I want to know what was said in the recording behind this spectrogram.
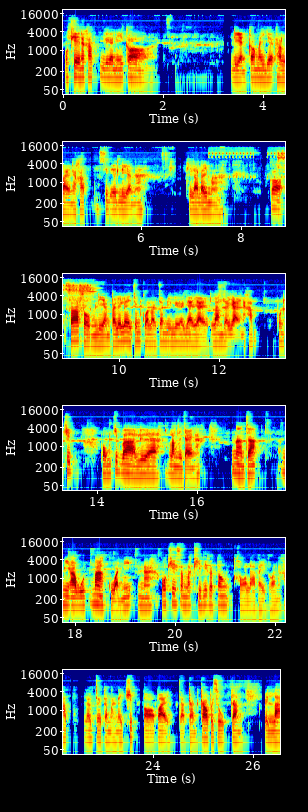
โอเคนะครับ เรือนี้ก็เหรียญก็ไม่เยอะเท่าไหร่นะครับสิบเอ็ดเหรียญนะที่เราได้มา ก็สะสมเหรียญไปเรื่อยๆ จนกว่าเราจะมีเรือใหญ่ๆลำใหญ่ ๆ นะครับ ผมคิด ผมคิดว่าเรือลำใหญ่ๆนะ น่าจะ มีอาวุธมากกว่านี้นะ โอเคสำหรับคลิปนี้ก็ต้องขอลาไปก่อนนะครับ แล้วเจอกันใหม่ในคลิปต่อไป จากการก้าวไปสู่กันเป็นรา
